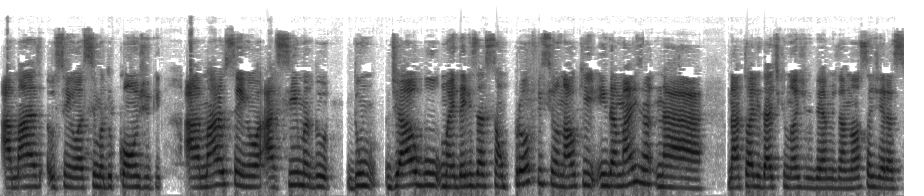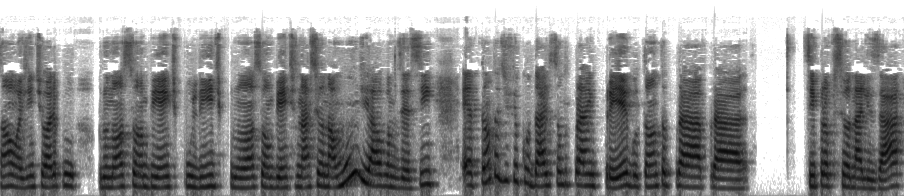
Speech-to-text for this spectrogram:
amar o Senhor acima do cônjuge, amar o Senhor acima do, do, de algo, uma idealização profissional que, ainda mais na, na, na atualidade que nós vivemos, na nossa geração, a gente olha para o nosso ambiente político, para o nosso ambiente nacional, mundial, vamos dizer assim, é tanta dificuldade, tanto para emprego, tanto para se profissionalizar,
